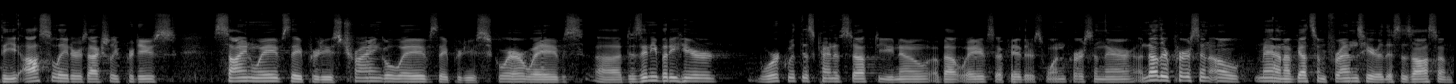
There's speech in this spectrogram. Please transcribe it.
the oscillators actually produce sine waves, they produce triangle waves, they produce square waves. Uh, does anybody here work with this kind of stuff? Do you know about waves? Okay, there's one person there. Another person, oh man, I've got some friends here, this is awesome.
